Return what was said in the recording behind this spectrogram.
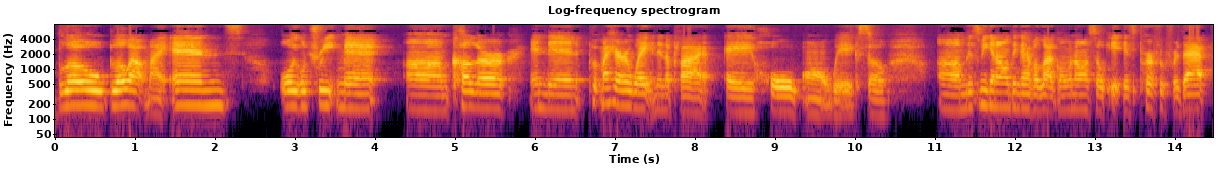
blow, blow out my ends. Oil treatment. Um, color. And then put my hair away and then apply a whole on wig. So um, this weekend, I don't think I have a lot going on, so it is perfect for that.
